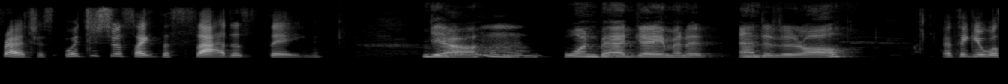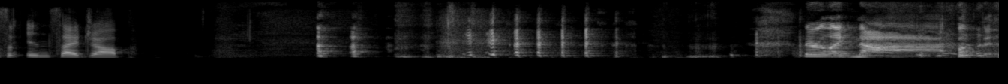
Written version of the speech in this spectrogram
franchise, which is just like the saddest thing. yeah. Hmm. One bad game and it ended it all. I think it was an inside job. They're like, nah, fuck this.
